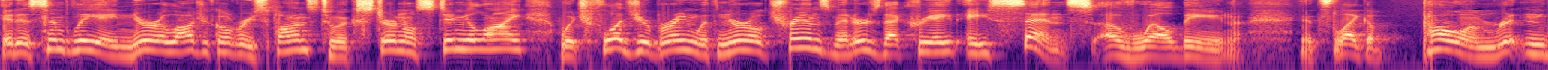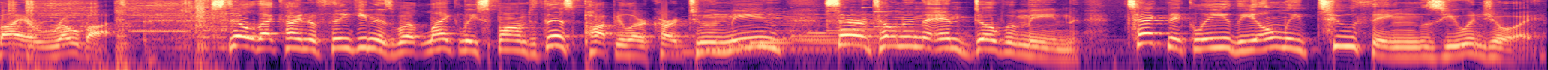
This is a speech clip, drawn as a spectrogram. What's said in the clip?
it is simply a neurological response to external stimuli which floods your brain with neurotransmitters that create a sense of well-being. It's like a poem written by a robot. Still, that kind of thinking is what likely spawned this popular cartoon meme, serotonin and dopamine. Technically, the only two things you enjoy.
